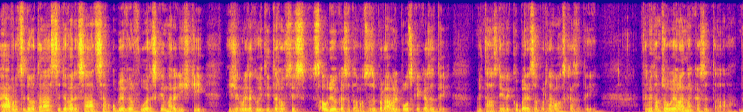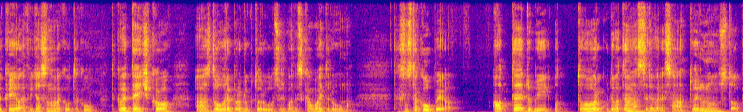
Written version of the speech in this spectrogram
A já v roce 1990 jsem objevil v Uherském hradišti, když byli takový ty trhovci s, s audiokazetama, co se prodávali polské kazety. Vytáhl z někde koberec a prodával z kazety. Tak mi tam zaujala jedna kazeta, The KLF. Viděl jsem tam takovou, takovou, takové T z dvou reproduktorů, což byla deska White Room. Tak jsem si to koupil. A od té doby, od toho roku 1990, to jedu non-stop.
